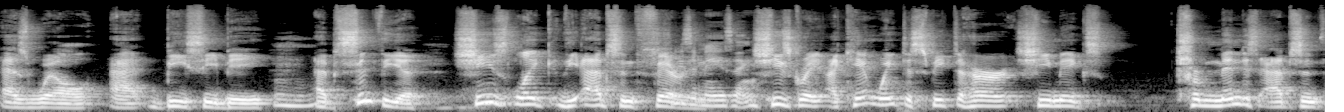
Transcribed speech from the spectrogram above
as well at BCB. Mm-hmm. Absinthia, she's like the absinthe fairy. She's amazing. She's great. I can't wait to speak to her. She makes tremendous absinthe,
